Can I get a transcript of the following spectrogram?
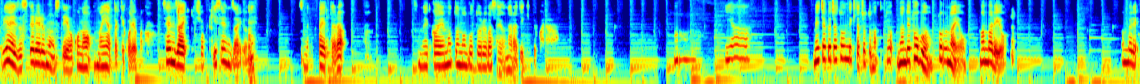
とりあえず捨てれるもん捨てよう。この、何やったっけこれは。洗剤。食器洗剤をね、詰め替えたら、詰め替え元のボトルがさよならできるから。いやー。めちゃくちゃ飛んできた。ちょっと待って。となんで飛ぶん？飛ぶなよ。頑張れよ。頑張れ。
